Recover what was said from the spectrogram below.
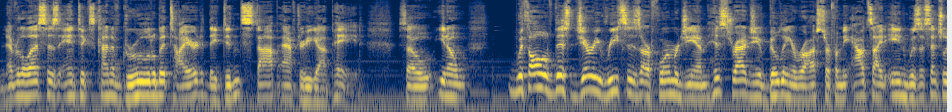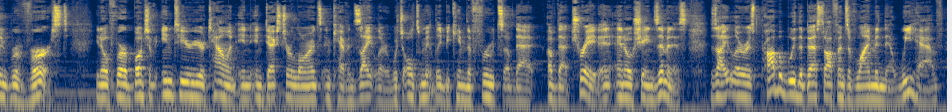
Nevertheless, his antics kind of grew a little bit tired. They didn't stop after he got paid. So, you know, with all of this, Jerry Reese's our former GM, his strategy of building a roster from the outside in was essentially reversed. You know, for a bunch of interior talent in, in Dexter Lawrence and Kevin Zeitler, which ultimately became the fruits of that of that trade, and, and Oshane Ximines. Zeitler is probably the best offensive lineman that we have,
